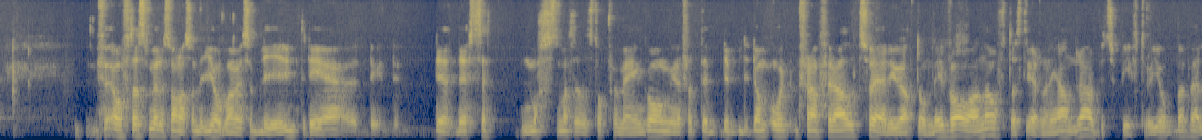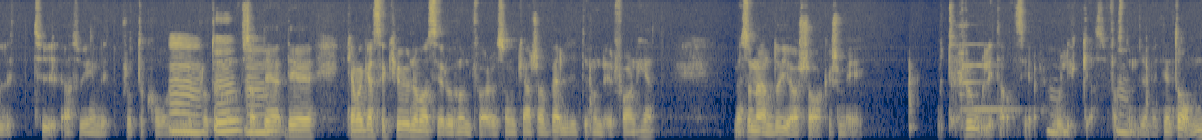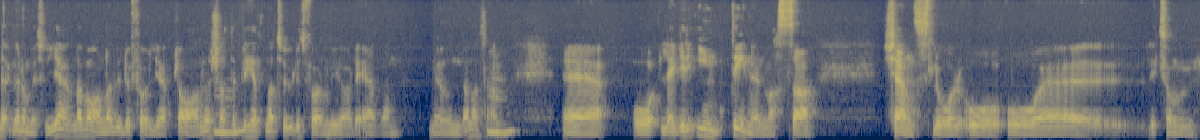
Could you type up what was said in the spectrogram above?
För oftast med sådana som vi jobbar med så blir inte det... Det, det, det, det sätt, måste man sätta stopp för med en gång. För att det, det, de, och framförallt så är det ju att de är vana oftast redan i andra arbetsuppgifter och jobbar väldigt tydligt, alltså enligt protokoll. Mm, protokoll. mm, så att mm. det, det kan vara ganska kul när man ser då hundförare som kanske har väldigt lite hunderfarenhet men som ändå gör saker som är otroligt avancerade och lyckas. Fast de, de vet inte om det. Men de är så jävla vana vid att följa planer så att det blir helt naturligt för dem att göra det även med hundarna sen. Eh, och lägger inte in en massa känslor och, och eh, liksom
